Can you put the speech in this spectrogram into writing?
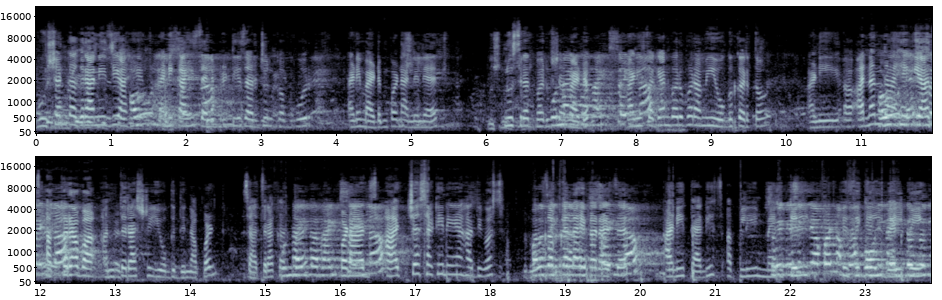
भूषण कगरानी जी आहेत आणि काही सेलिब्रिटीज अर्जुन कपूर आणि मॅडम पण आलेले आहेत. नुसरत भरुषा मॅडम आणि सगळ्यांबरोबर आम्ही योग करतो. आणि आनंद आहे की आज अकरावा आंतरराष्ट्रीय योग दिन आपण साजरा करतोय. पण आज आजच्यासाठी नाही हा दिवस रोज आपल्याला हे करायचं आहे आणि त्यांनीच आपली मेंटल फिजिकल वेलबिंग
